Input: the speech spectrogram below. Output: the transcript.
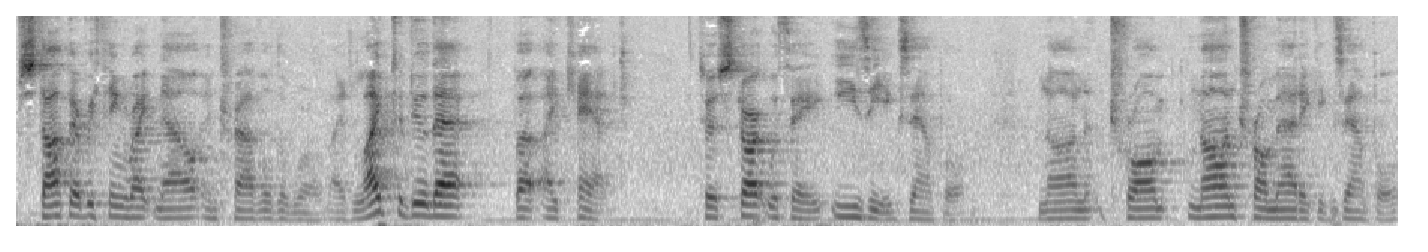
stop everything right now and travel the world. I'd like to do that, but I can't. To start with a easy example, non non-traumatic example.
